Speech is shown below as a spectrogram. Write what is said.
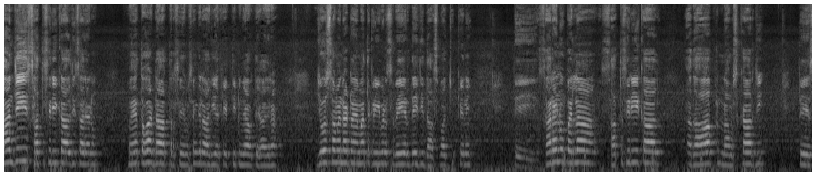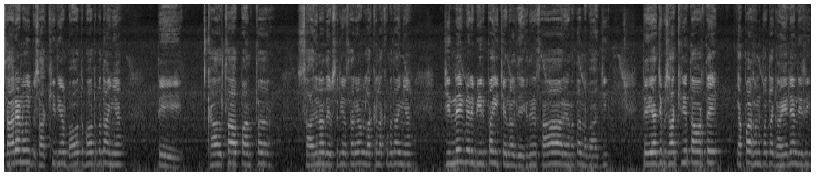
ਹਾਂਜੀ, ਸਤਿ ਸ੍ਰੀ ਅਕਾਲ ਜੀ ਸਾਰਿਆਂ ਨੂੰ। ਮੈਂ ਤੁਹਾਡਾ ਤਰਸੇਮ ਸਿੰਘ ਰਾਜੀਆ ਖੇਤੀ ਪੰਜਾਬ ਤੇ ਹਾਜ਼ਰ ਹਾਂ। ਜੋ ਸਮੇਂ ਦਾ ਟਾਈਮ ਆ, ਤਕਰੀਬਨ ਸਵੇਰ ਦੇ ਜੀ 10 ਵੱਜ ਚੁੱਕੇ ਨੇ। ਤੇ ਸਾਰਿਆਂ ਨੂੰ ਪਹਿਲਾਂ ਸਤਿ ਸ੍ਰੀ ਅਕਾਲ, ਆਦਾਬ, ਨਮਸਕਾਰ ਜੀ। ਤੇ ਸਾਰਿਆਂ ਨੂੰ ਹੀ ਵਿਸਾਖੀ ਦੀਆਂ ਬਹੁਤ ਬਹੁਤ ਵਧਾਈਆਂ। ਤੇ ਖਾਲਸਾ ਪੰਥ ਸਾਜਨਾ ਦਿਵਸ ਦੀਆਂ ਸਾਰਿਆਂ ਨੂੰ ਲੱਖ ਲੱਖ ਵਧਾਈਆਂ। ਜਿੰਨੇ ਵੀ ਮੇਰੇ ਵੀਰ ਭਾਈ ਚੈਨਲ ਦੇਖਦੇ ਨੇ, ਸਾਰਿਆਂ ਦਾ ਧੰਨਵਾਦ ਜੀ। ਤੇ ਅੱਜ ਵਿਸਾਖੀ ਦੇ ਤੌਰ ਤੇ ਆਪਾਂ ਤੁਹਾਨੂੰ ਪਤਾ ਗਾਂ ਲਿਆਂਦੀ ਸੀ।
